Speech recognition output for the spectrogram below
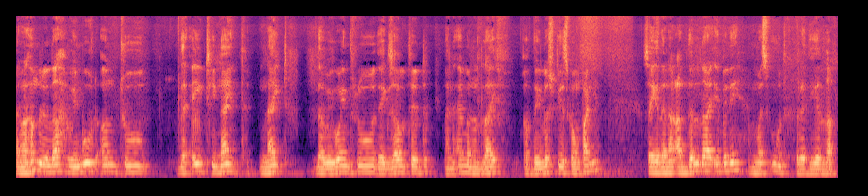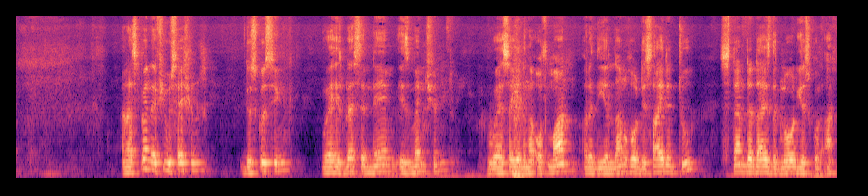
and Alhamdulillah we moved on to the 89th night that we're going through the exalted and eminent life of the illustrious companion Sayyidina Abdullah ibn Mas'ud radiyallahu. And I spent a few sessions discussing where his blessed name is mentioned, where Sayyidina Uthman radiyallahu decided to standardize the glorious Quran.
